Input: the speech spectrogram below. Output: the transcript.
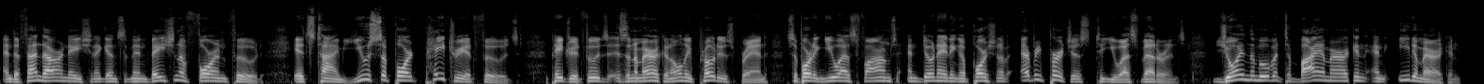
and defend our nation against an invasion of foreign food. It's time you support Patriot Foods. Patriot Foods is an American only produce brand supporting U.S. farms and donating a portion of every purchase to U.S. veterans. Join the movement to buy American and eat American.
